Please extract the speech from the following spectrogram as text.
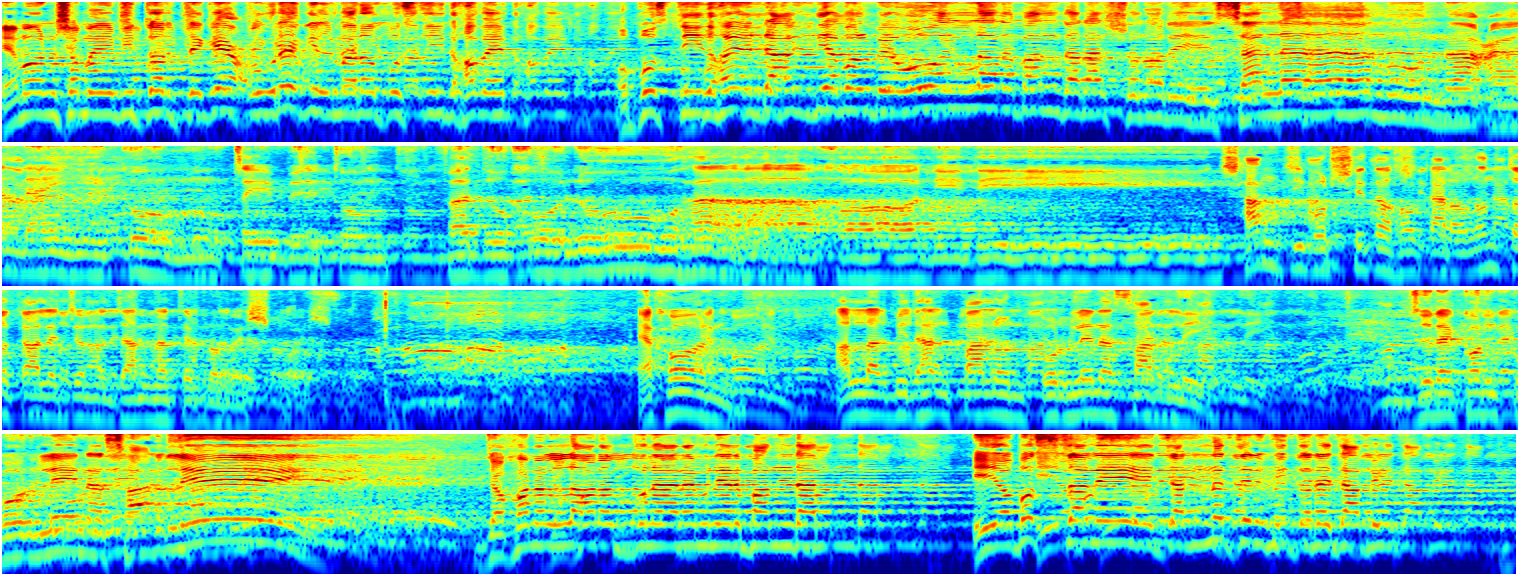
এমন সময় ভিতর থেকে উড়ে গিলমার উপস্থিত হবে। উপস্থিত হয়ে ডাক দিয়ে বলবে, ও আল্লাহর বান্দারা, শোনো রে, সালামুন আলাইকুম তিবতুম, ফাদখুলুহা খালিদিন। শান্তি বর্ষিত হোক আর অনন্তকালের জন্য জান্নাতে প্রবেশ করো। এখন আল্লাহর বিধান পালন করলে না সারলে? জোরে কোন করলে না সারলে? যখন আল্লাহ রাব্বুল আলামিনের বান্দা এই অবস্থানে জান্নাতের ভিতরে যাবে।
